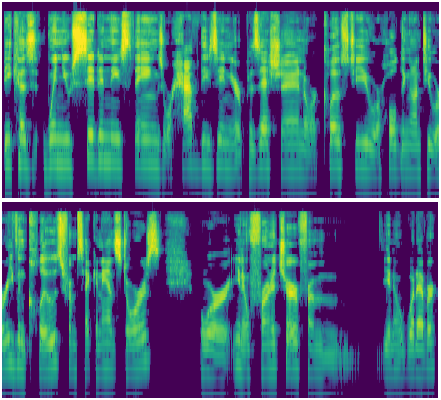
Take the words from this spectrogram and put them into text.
because when you sit in these things or have these in your possession or close to you or holding on to or even clothes from secondhand stores or you know furniture from you know whatever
